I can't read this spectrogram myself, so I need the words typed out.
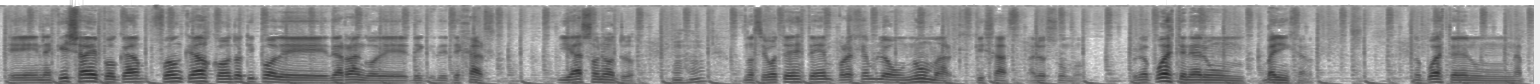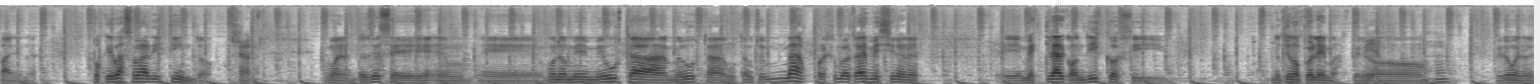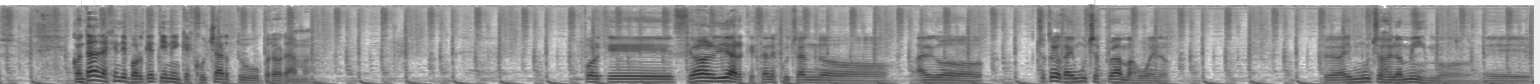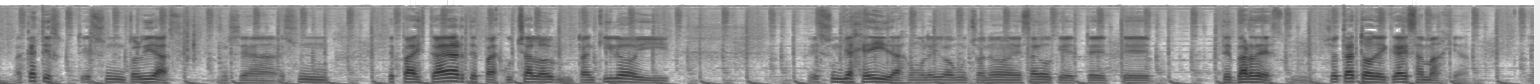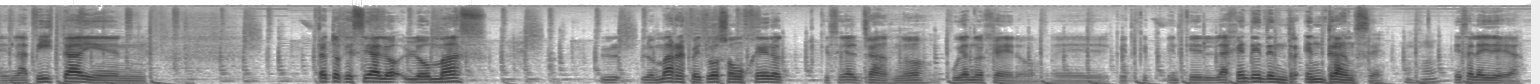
en aquella época fueron creados con otro tipo de, rango de, de, hertz. Y ya son otros. No sé, vos tenés, por ejemplo, un Numark, quizás, a lo sumo. Pero no puedes tener un Bellinger. No puedes tener una Palmer. Porque va a sonar distinto. Claro. Bueno, entonces, eh, em, eh, bueno, me, gusta, me gusta, me gusta Más, por ejemplo, otra vez me hicieron eh, mezclar con discos y no tengo problemas, pero, pero bueno, eso. Contale a la gente por qué tienen que escuchar tu programa. Porque se van a olvidar que están escuchando algo. Yo creo que hay muchos programas buenos pero hay muchos de lo mismo. acá te, es un, te olvidás. O sea, es un es para distraerte, es para escucharlo tranquilo y es un viaje de ida, como le digo mucho, ¿no? Es algo que te, te, perdés. Yo trato de crear esa magia en la pista y en. Trato que sea lo, más lo más respetuoso a un género que sería el trans, ¿no? Cuidando el género. Eh, que, la gente entre en, trance. Esa es la idea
